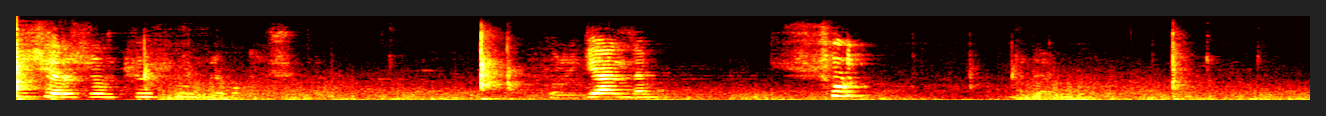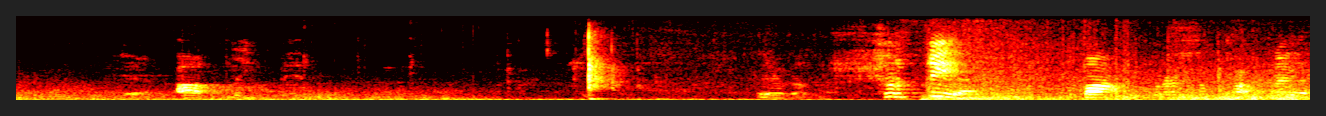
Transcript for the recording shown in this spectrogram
bir kere sürtüyorsunuz ya bakın şimdi. Böyle geldim. Sürt. Bir. Böyle atlayayım bir. Böyle bakın. Sürttü ya. Bam. Burası patlıyor.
